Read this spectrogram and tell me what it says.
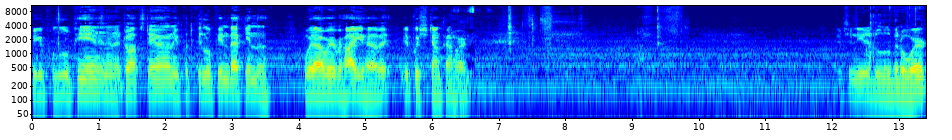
You can put a little pin and then it drops down and you put the little pin back in the whatever high you have it. It pushes down kind of hard. She needed a little bit of work,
